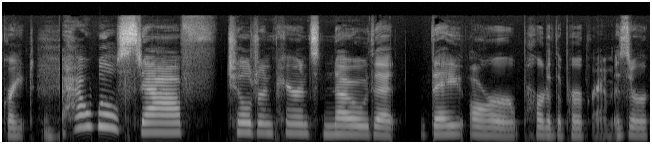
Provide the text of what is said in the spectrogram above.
great. Mm-hmm. How will staff, children, parents know that they are part of the program? Is there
